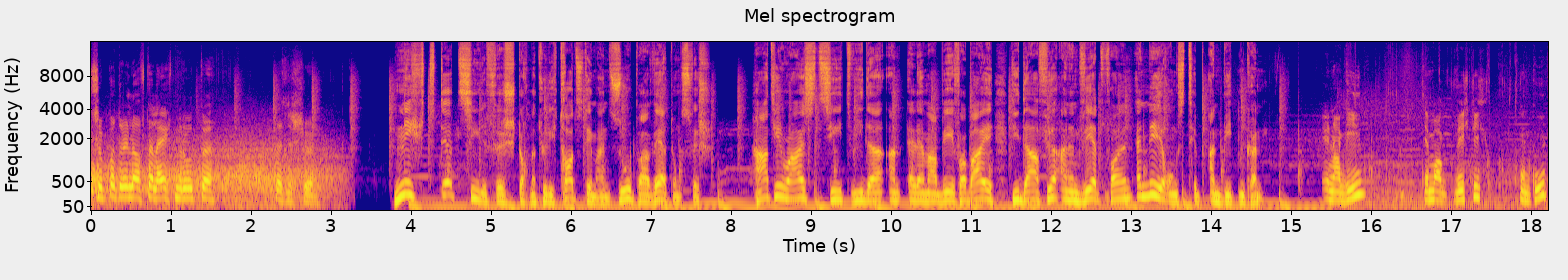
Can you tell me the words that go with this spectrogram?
super Drill auf der leichten Route. Das ist schön. Nicht der Zielfisch, doch natürlich trotzdem ein super Wertungsfisch. Hearty Rice zieht wieder an LMAB vorbei, die dafür einen wertvollen Ernährungstipp anbieten können. Energie, immer wichtig und gut.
